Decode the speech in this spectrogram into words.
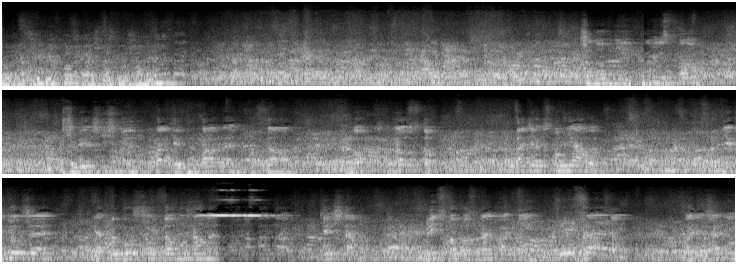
Kolega Zbigniew Cholewa jeszcze jest proszony. Szanowni Państwo, przywieźliśmy takie puchary za lot Rostok. Tak jak wspomniałem, niektórzy jak wypuszczą z domu żonę, ona lata gdzieś tam blisko po sklepach i wraca. A jeżeli,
